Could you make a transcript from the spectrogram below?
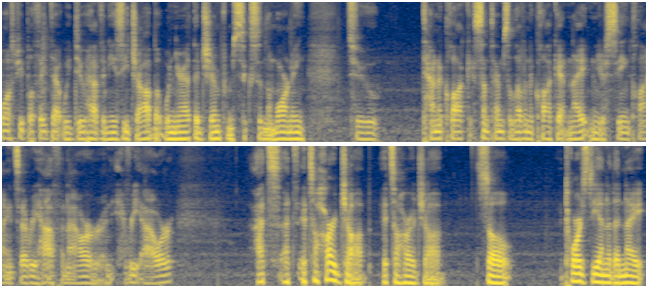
most people think that we do have an easy job, but when you're at the gym from six in the morning to 10 o'clock, sometimes 11 o'clock at night, and you're seeing clients every half an hour and every hour, that's, that's it's a hard job. It's a hard job. So towards the end of the night,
